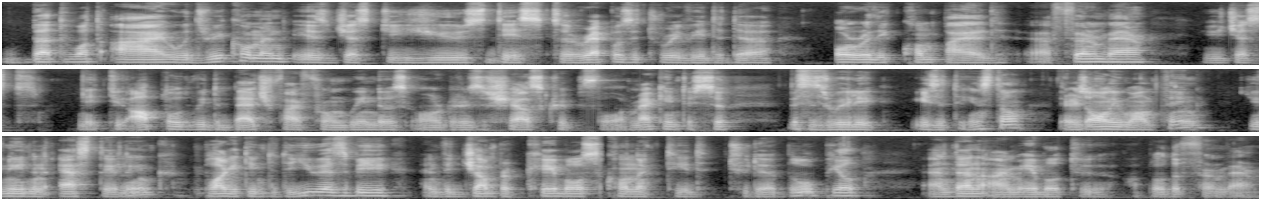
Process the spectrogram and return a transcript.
But what I would recommend is just to use this repository with the already compiled uh, firmware. You just need to upload with the batch file from Windows or there is a shell script for Macintosh. So this is really easy to install. There is only one thing you need an ST-Link, plug it into the USB and the jumper cables connected to the blue pill and then I'm able to upload the firmware.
